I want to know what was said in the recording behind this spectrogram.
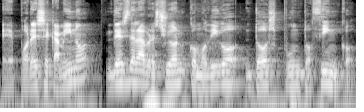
eh, por ese camino desde la versión, como digo, 2.5.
